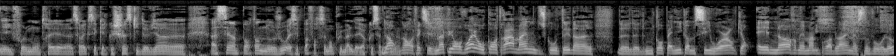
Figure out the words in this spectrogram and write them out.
Et il faut le montrer. euh, C'est vrai que c'est quelque chose qui devient euh, assez important de nos jours, et c'est pas forcément plus mal d'ailleurs que ça. Non, non, effectivement. Puis on voit au contraire même du côté d'un d'une compagnie comme SeaWorld qui ont énormément de problèmes à ce niveau-là.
